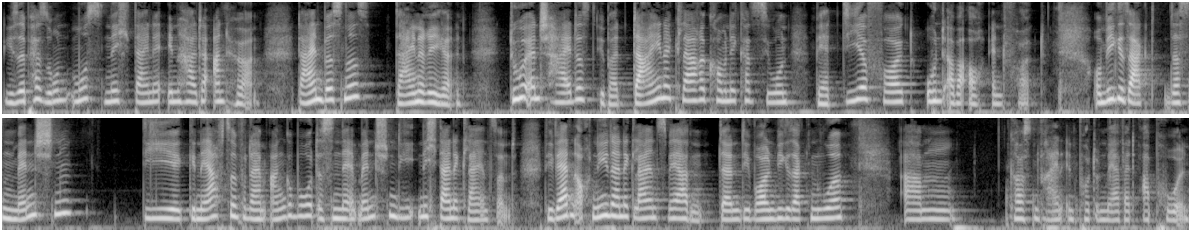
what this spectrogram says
Diese Person muss nicht deine Inhalte anhören. Dein Business, deine Regeln. Du entscheidest über deine klare Kommunikation, wer dir folgt und aber auch entfolgt. Und wie gesagt, das sind Menschen, die genervt sind von deinem Angebot, das sind Menschen, die nicht deine Clients sind. Die werden auch nie deine Clients werden, denn die wollen, wie gesagt, nur ähm, kostenfreien Input und Mehrwert abholen.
